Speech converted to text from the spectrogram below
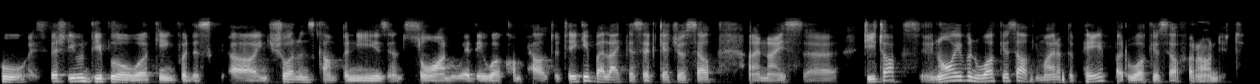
who, especially even people who are working for this uh, insurance companies and so on, where they were compelled to take it. But like I said, get yourself a nice uh, detox. You know, even work yourself. You might have to pay, but work yourself around it.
